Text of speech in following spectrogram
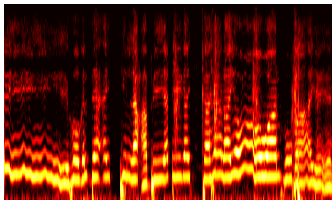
sidii hogal da'ay hila cabiya dhigay ka helayo waan hubaaye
